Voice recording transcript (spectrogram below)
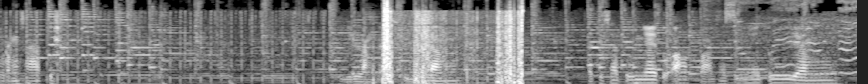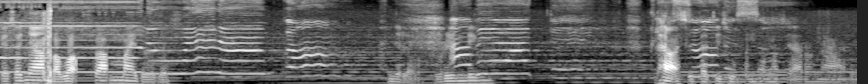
kurang satu. Hilang guys hilang. Tapi satunya itu apa? Satunya itu yang biasanya bawa flama itu guys ini loh merinding lah sudah disimpan sama si Aronaru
